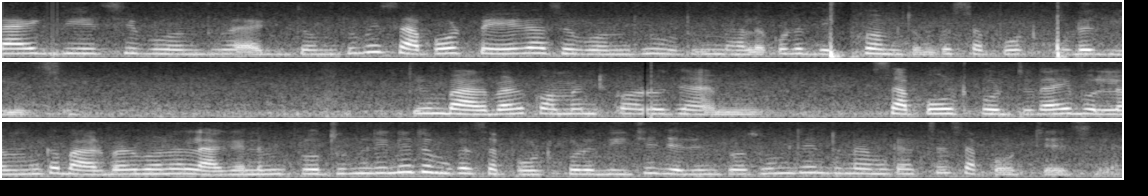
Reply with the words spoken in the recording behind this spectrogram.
লাইক দিয়েছি বন্ধু, একদম। তুমি সাপোর্ট পেয়ে গেছো বন্ধু। তুমি ভালো করে দেখো, আমি তোমাকে সাপোর্ট করে দিয়েছি। তুমি বারবার কমেন্ট করো যে আমি সাপোর্ট করতে, তাই বললাম, আমাকে বারবার বলা লাগে না। আমি প্রথম দিনই তোমাকে সাপোর্ট করে দিয়েছি, যেদিন প্রথম দিন তুমি আমার কাছে সাপোর্ট চেয়েছিলে।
